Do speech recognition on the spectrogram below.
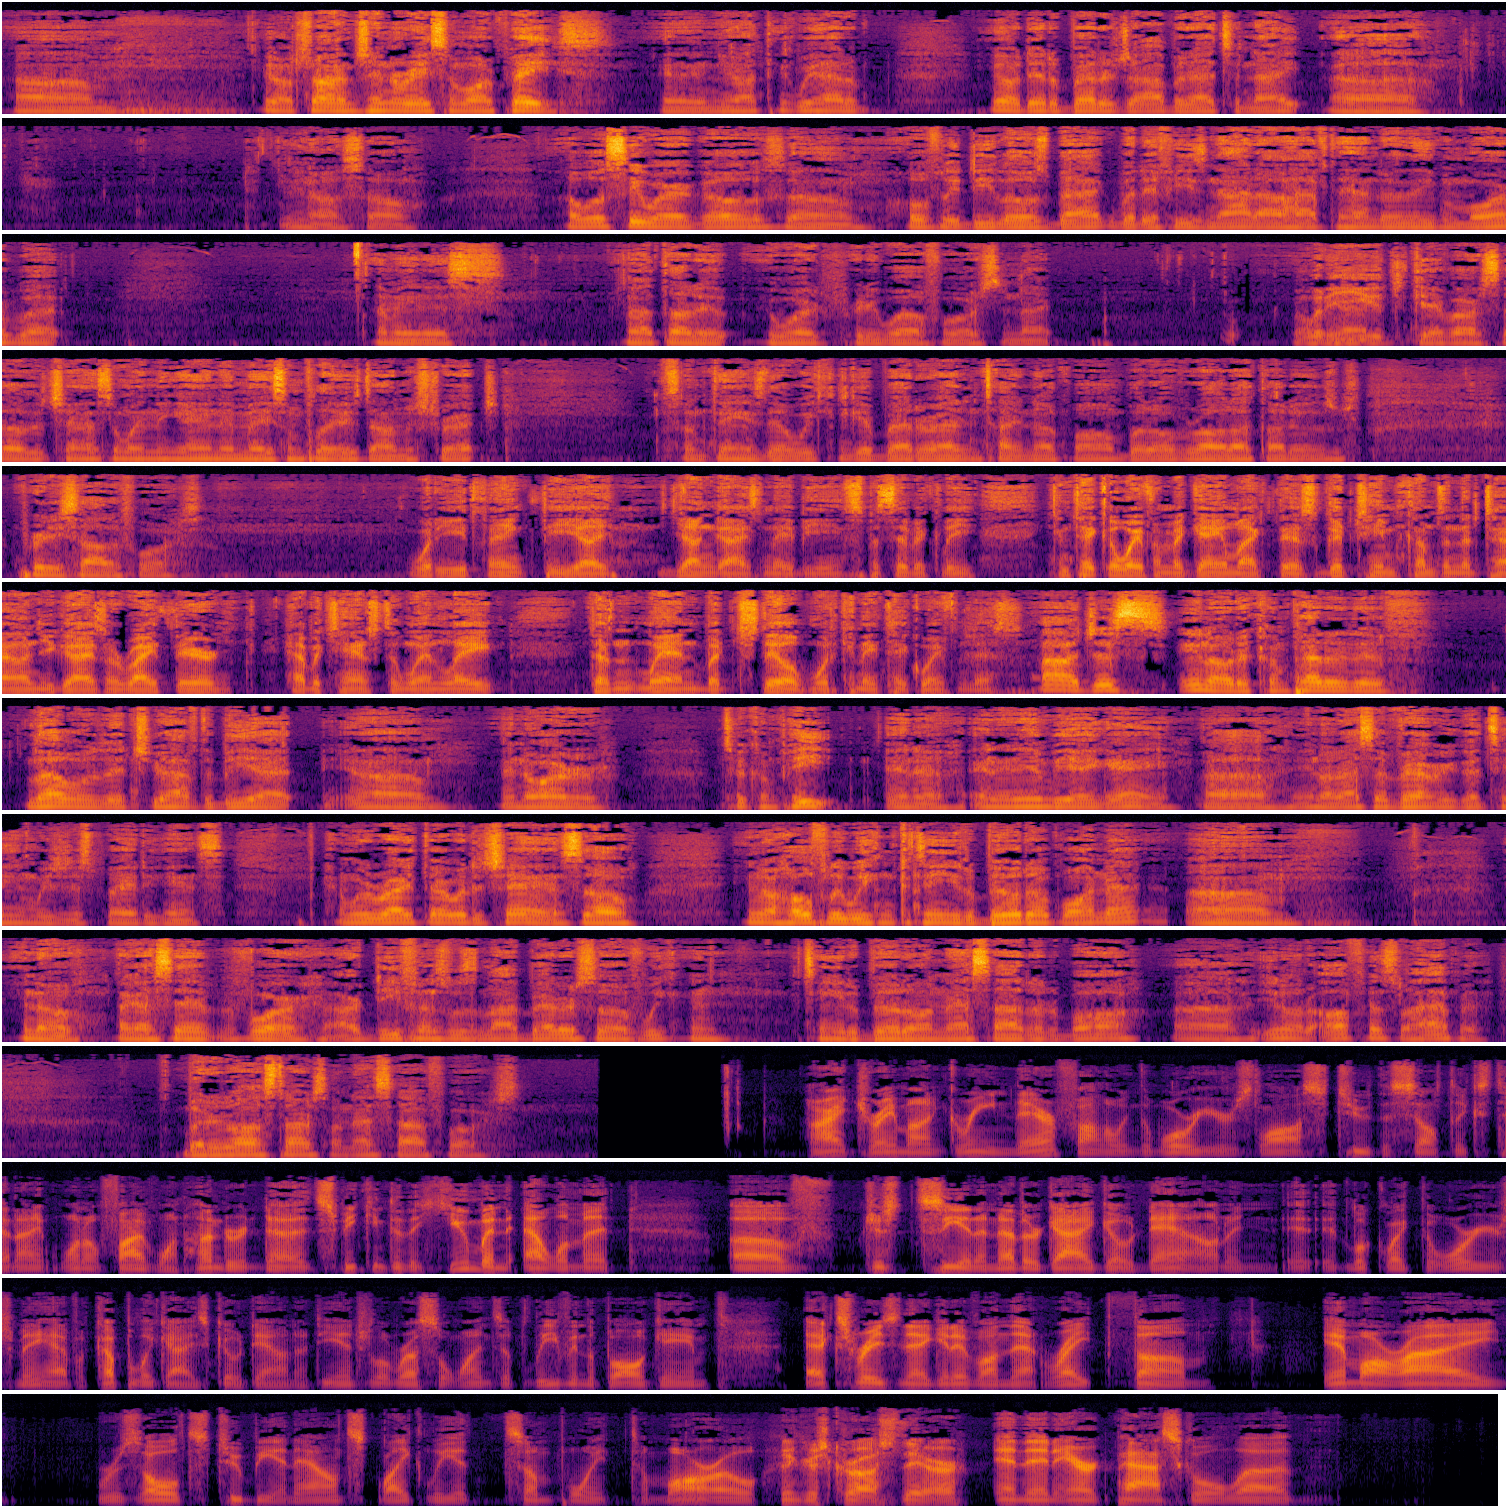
um, you know, trying to generate some more pace. And, you know, I think we had a, you know, did a better job of that tonight. Uh, you know, so uh, we'll see where it goes. Um, hopefully D'Lo's back, but if he's not, I'll have to handle it even more. But, I mean, it's, I thought it, it worked pretty well for us tonight. What we do you- gave ourselves a chance to win the game and made some plays down the stretch. Some things that we can get better at and tighten up on, but overall, I thought it was pretty solid for us. What do you think the uh, young guys, maybe specifically, can take away from a game like this? Good team comes into town. You guys are right there, have a chance to win late. doesn't win, but still, what can they take away from this? Uh, just you know the competitive level that you have to be at um, in order to compete in a in an NBA game. Uh, you know that's a very good team we just played against, and we're right there with a chance. So, you know, hopefully we can continue to build up on that. Um, you know, like I said before, our defense was a lot better. So if we can continue to build on that side of the ball, uh, you know, the offense will happen. But it all starts on that side for us. All right, Draymond Green there following the Warriors' loss to the Celtics tonight, 105 100. Uh, speaking to the human element of just seeing another guy go down, and it, it, looked like the Warriors may have a couple of guys go down. D'Angelo Russell winds up leaving the ball game. X rays negative on that right thumb. MRI results to be announced likely at some point tomorrow. Fingers crossed there. And then Eric Paschall, uh,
